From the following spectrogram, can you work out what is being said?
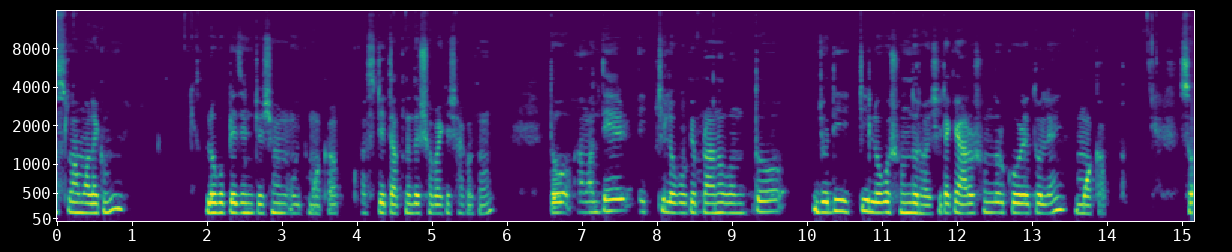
আসসালামু আলাইকুম। লোগো প্রেজেন্টেশন উইথ মকআপ ক্লাসটিতে আপনাদের সবাইকে স্বাগত। তো আমাদের একটি লোগোকে প্রাণবন্ত যদি একটি লোগো সুন্দর হয়, সেটাকে আরও সুন্দর করে তোলে মকআপ সো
